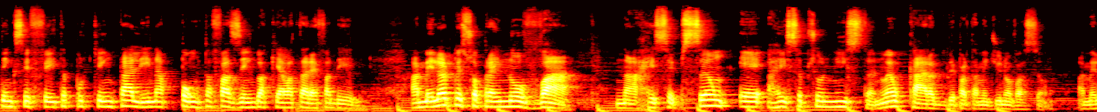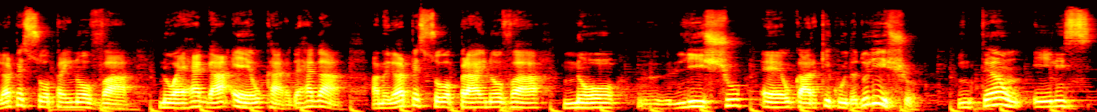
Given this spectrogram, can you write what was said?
tem que ser feita por quem está ali na ponta fazendo aquela tarefa dele. A melhor pessoa para inovar na recepção é a recepcionista, não é o cara do departamento de inovação. A melhor pessoa para inovar no RH é o cara do RH. A melhor pessoa para inovar no lixo é o cara que cuida do lixo. Então, eles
